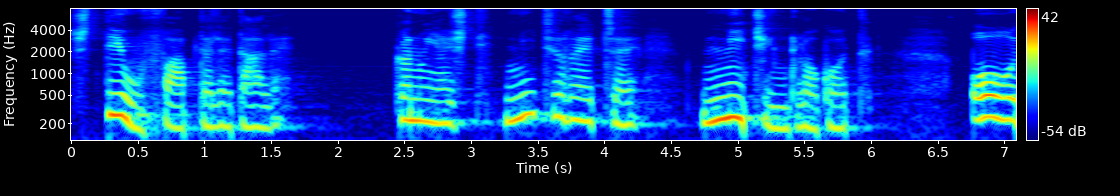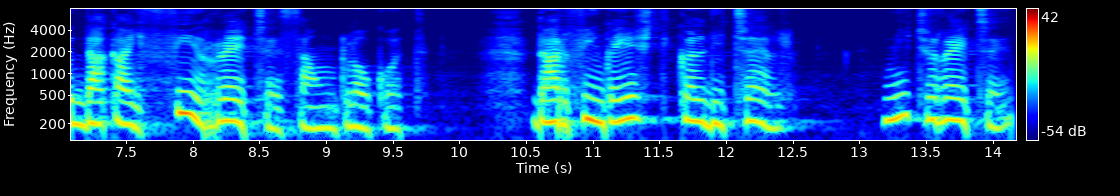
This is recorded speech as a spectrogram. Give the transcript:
Știu faptele tale că nu ești nici rece, nici înclocot. O, dacă ai fi rece sau înclocot, dar fiindcă ești căldicel, nici rece,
